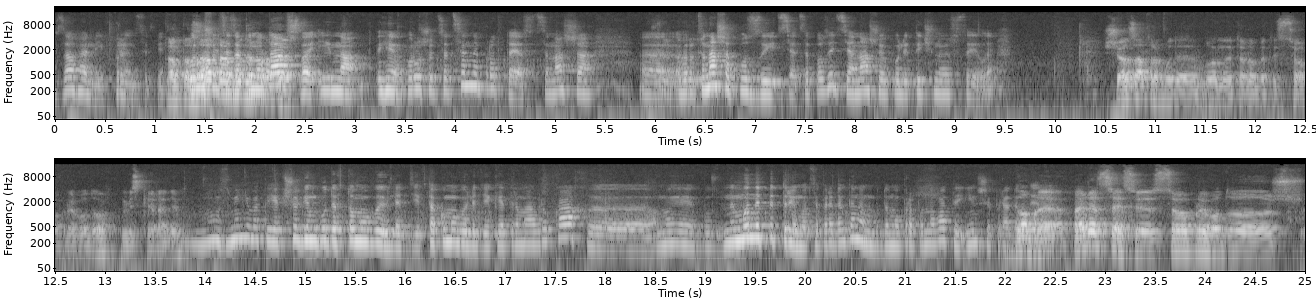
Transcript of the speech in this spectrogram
Взагалі, в принципі, Тобто порушується законодавство і на і порушується це не протест, це наша е, це наша позиція, це позиція нашої політичної сили. Що завтра буде плануєте робити з цього приводу в міській раді? Ну, змінювати, якщо він буде в тому вигляді, в такому вигляді, який я тримаю в руках, е, ми, ми не підтримуємо цей порядок денний, ми будемо пропонувати інший порядок денний. Добре, перед сесією з цього приводу, ш-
